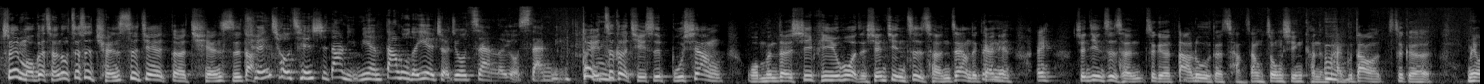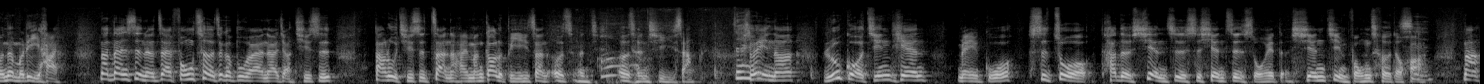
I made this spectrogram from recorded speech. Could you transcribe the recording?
所以某个程度，这是全世界的前十大，全球前十大里面，大陆的业者就占了有三名。对，这个其实不像我们的 CPU 或者先进制程这样的概念。哎，先进制程这个大陆的厂商中心可能排不到这个，没有那么厉害。那但是呢，在封测这个部分来讲，其实大陆其实占了还蛮高的比例，占了二成二成七以上。所以呢，如果今天美国是做它的限制，是限制所谓的先进封测的话，那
